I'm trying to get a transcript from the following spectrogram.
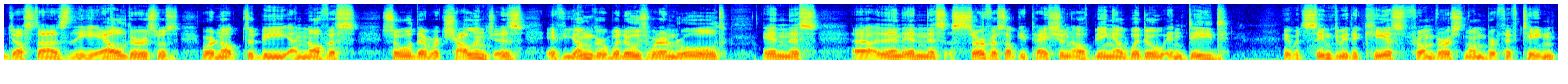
Just as the elders was, were not to be a novice, so there were challenges if younger widows were enrolled in this uh, in, in this service occupation of being a widow indeed. It would seem to be the case from verse number 15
